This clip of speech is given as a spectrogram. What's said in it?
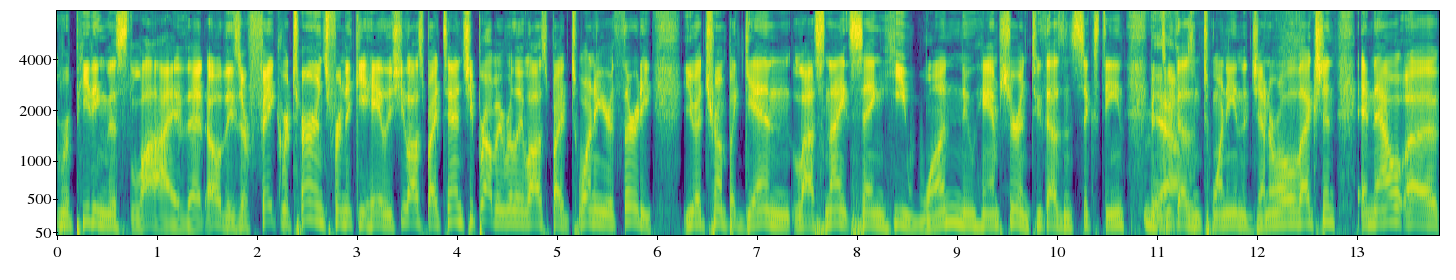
repeating this lie that oh these are fake returns for Nikki Haley. She lost by 10. She probably really lost by 20 or 30. You had Trump again last night saying he won New Hampshire in 2016 and Yeah. 2020 in the general election and now uh,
